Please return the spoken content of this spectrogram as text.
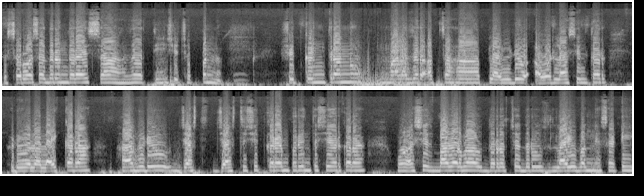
तर सर्वसाधारण दर आहे सहा हजार तीनशे छप्पन्न. शेतकरी मित्रांनो तुम्हाला जर आजचा हा आपला व्हिडिओ आवडला असेल तर व्हिडिओला लाईक करा हा व्हिडिओ जास्तीत जास्त शेतकऱ्यांपर्यंत शेअर करा व असेच बाजारभाव दररोजच्या दररोज लाईव्ह बघण्यासाठी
